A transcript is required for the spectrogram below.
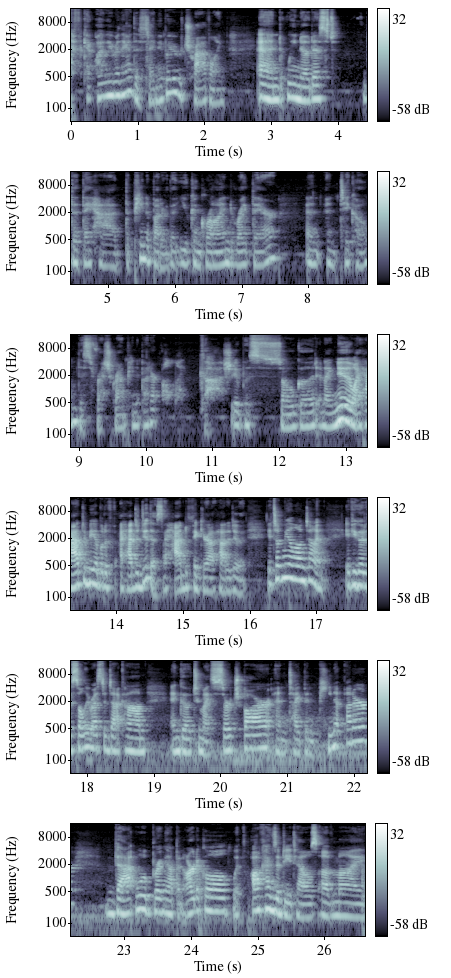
I forget why we were there this day. Maybe we were traveling and we noticed that they had the peanut butter that you can grind right there and, and take home this fresh ground peanut butter. Oh my gosh, it was so good. And I knew I had to be able to, I had to do this. I had to figure out how to do it. It took me a long time. If you go to soulyrested.com and go to my search bar and type in peanut butter, that will bring up an article with all kinds of details of my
